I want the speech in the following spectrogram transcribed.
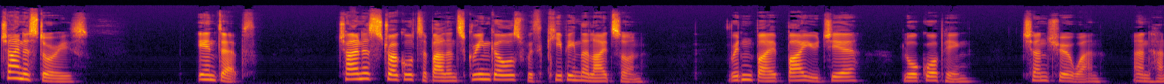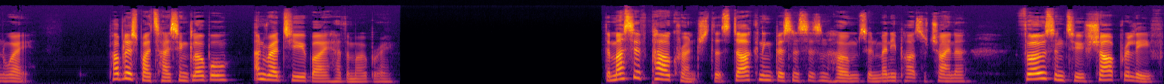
China Stories In Depth China's Struggle to Balance Green Goals with Keeping the Lights On. Written by Bai Yujie, Luo Guoping, Chen Xuewan, and Han Wei. Published by Caixin Global and read to you by Heather Mowbray. The massive power crunch that's darkening businesses and homes in many parts of China throws into sharp relief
